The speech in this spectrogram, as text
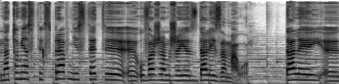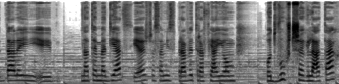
Natomiast tych spraw niestety y, uważam, że jest dalej za mało. Dalej, y, dalej y, na te mediacje czasami sprawy trafiają po dwóch, trzech latach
